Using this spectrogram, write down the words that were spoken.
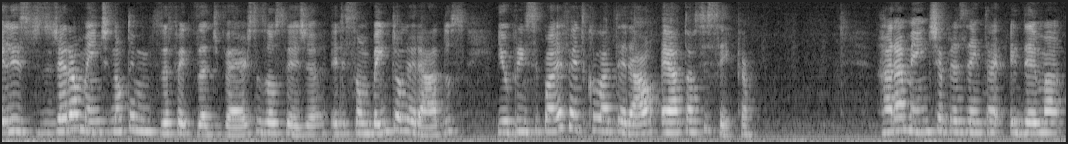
Eles geralmente não têm muitos efeitos adversos, ou seja, eles são bem tolerados e o principal efeito colateral é a tosse seca. Raramente apresenta edema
